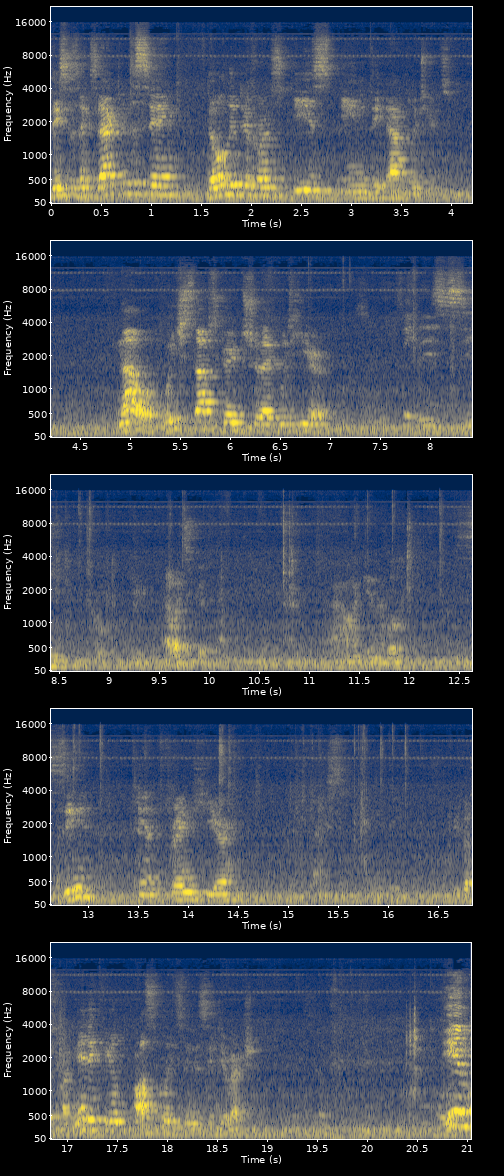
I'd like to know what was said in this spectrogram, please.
This is exactly the same. The only difference is in the amplitude. Now, which subscript should I put here? C. Oh, it's good. Now I will Z and frame here. Nice. Because magnetic field oscillates in the same direction. And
